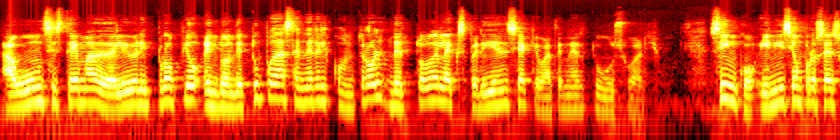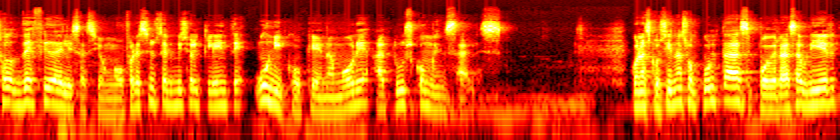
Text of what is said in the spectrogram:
a un sistema de delivery propio en donde tú puedas tener el control de toda la experiencia que va a tener tu usuario. 5. Inicia un proceso de fidelización. Ofrece un servicio al cliente único que enamore a tus comensales. Con las cocinas ocultas podrás abrir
